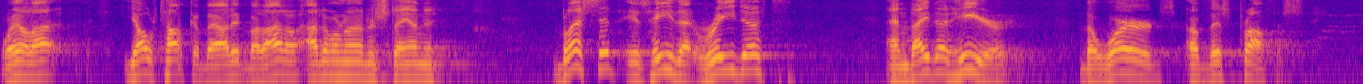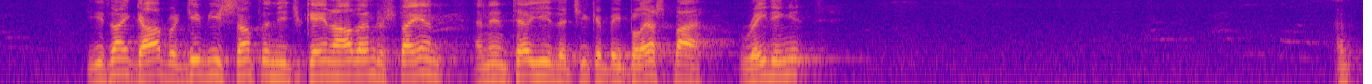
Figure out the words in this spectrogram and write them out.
"Well, I, y'all talk about it, but I don't. I don't understand it." Blessed is he that readeth, and they that hear the words of this prophecy. You think God would give you something that you cannot understand and then tell you that you could be blessed by reading it? And,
